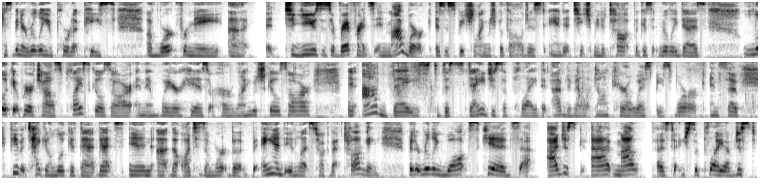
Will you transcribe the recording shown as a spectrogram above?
has been a really important piece of work for me uh, to use as a reference in my work as a speech language pathologist and at Teach Me to Talk because it really does look at where a child's play skills are and then where his or her language skills are. And I've based the stages of play that I've developed on Carol Westby's work. And so if you haven't taken a look at that, that's in uh, the autism workbook and in Let's Talk About Talking. But it really walks kids. I, I just, I, my uh, stages of play, I've just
